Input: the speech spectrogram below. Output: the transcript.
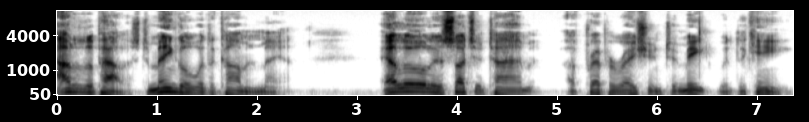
out of the palace, to mingle with the common man. Elul is such a time of preparation to meet with the king.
